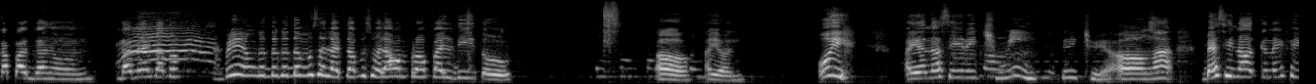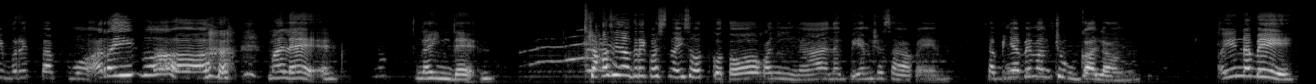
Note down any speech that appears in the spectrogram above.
kapag ganun, dami nagtatanong, Be, ang ganda-ganda mo sa live, tapos wala kang profile dito. Oh, ayun. Uy! Ayan na si Rich Me. Si Rich Me. Oo nga. Be, sinuot ko na yung favorite top mo. Aray ko! Mali. Na hindi. Siya kasi nag-request na isuot ko to kanina. Nag-PM siya sa akin. Sabi niya, be, mag-tube ka lang. Ayun na, be.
